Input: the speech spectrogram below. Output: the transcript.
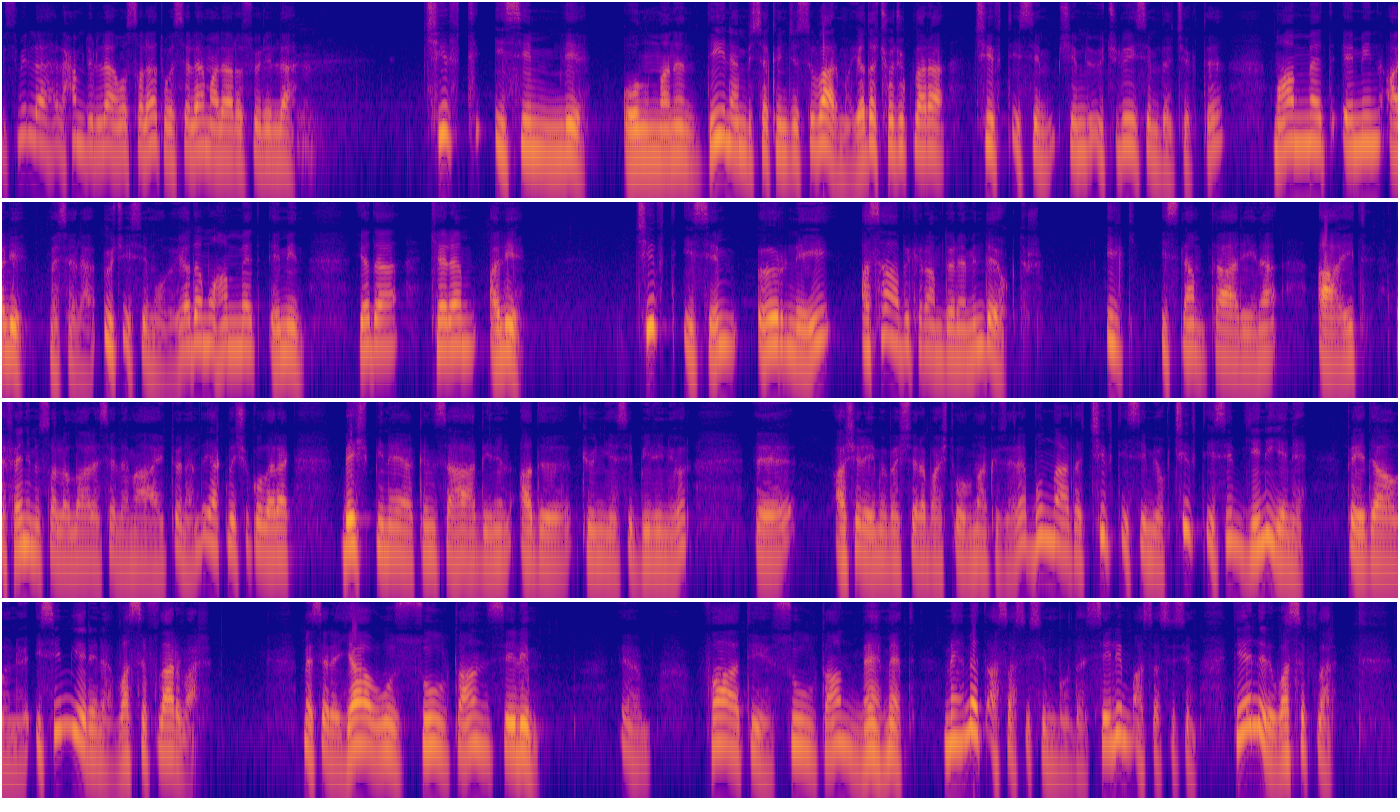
Bismillah, elhamdülillah ve salatu ve selamu ala Resulillah. Çift isimli olmanın dinen bir sakıncası var mı? Ya da çocuklara çift isim, şimdi üçlü isim de çıktı. Muhammed Emin Ali mesela, üç isim oluyor. Ya da Muhammed Emin ya da Kerem Ali. Çift isim örneği ashab-ı kiram döneminde yoktur. İlk İslam tarihine ait Efendimiz sallallahu aleyhi ve selleme ait dönemde yaklaşık olarak 5000'e yakın sahabinin adı, künyesi biliniyor. Ee, Aşere-i Mübeşşere başta olmak üzere. Bunlarda çift isim yok. Çift isim yeni yeni peyda alınıyor. İsim yerine vasıflar var. Mesela Yavuz Sultan Selim, e, Fatih Sultan Mehmet. Mehmet asas isim burada, Selim asas isim. Diğerleri vasıflar.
